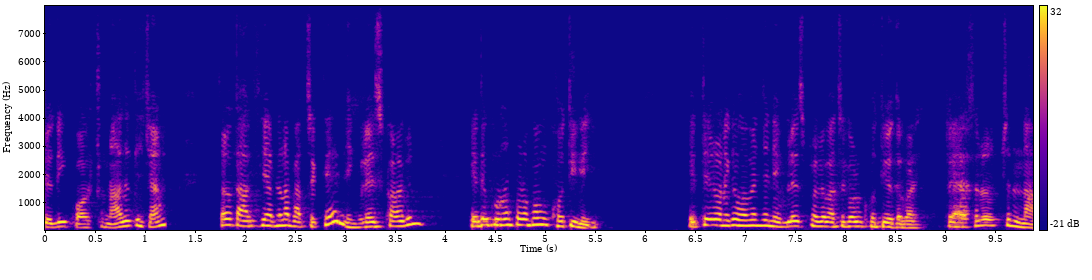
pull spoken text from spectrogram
যদি কষ্ট না দিতে চান, তাহলে তাড়াতাড়ি আপনারা বাচ্চাকে নেবুলাইজ করাবেন। এতে কোনো রকম ক্ষতি নেই। এতে অনেকে ভাবেন যে নেবুলাইজ করলে বাচ্চার কোনো ক্ষতি হতে পারে। তো আসলে হচ্ছে না।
